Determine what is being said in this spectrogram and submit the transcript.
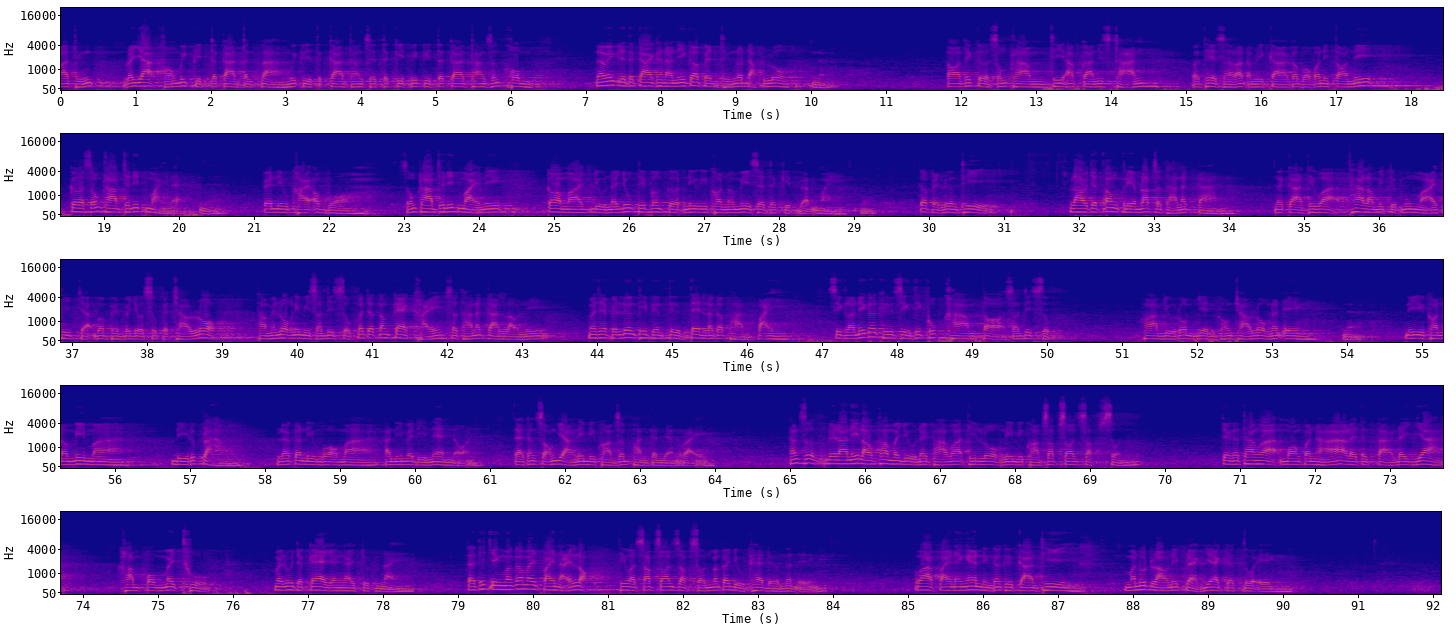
มาถึงระยะของวิกฤตการณ์ต่าง ๆ วิกฤตการณ์ทางเศรษฐกิจ วิกฤตการณ์ทางสังคม และวิกฤตการณ์ขณะนี้ก็เป็นถึงระดับโลกนะตอนที่เกิดสงครามที่อัฟกานิสถาน ประเทศสหรัฐอเมริกาก็บอกว่านี่ตอนนี้ เกิดสงครามชนิดใหม่แหละเป็นนิวคายออฟวอร์สงครามชนิดใหม่นี้ ก็มาอยู่ในยุคที่เพิ่งเกิดนิวอีคอนมีเศรษฐกิจแบบใหม่ ก็เป็นเรื่องที่ เราจะต้องเตรียมรับสถานการณ์ ในการที่ว่าถ้าเรามีจุดมุ่งหมายที่จะบำเพ็ญประโยชน์สุขกับชาวโลกทำให้โลกนี้มีสันติสุข ก็จะต้องแก้ไขสถานการณ์เหล่านี้ ไม่ใช่เป็นเรื่องที่เพียงตื่นเต้นแล้วก็ผ่านไป สิ่งเหล่านี้ก็คือสิ่งที่คุกคามต่อสันติสุข ความอยู่ร่มเย็นของชาวโลกนั่นเองนะนี่อีคอนมีมาดีหรือเปล่า แล้วก็นิวอมาอันนี้ไม่ดีแน่นอน แต่ทั้งสองอย่างนี้มีความสัมพันธ์กันอย่างไร ทั้งเวลานี้เราเข้ามาอยู่ในภาวะที่โลกนี้มีความซับซ้อนสับสนจนกระทั่งว่ามองปัญหาอะไรต่างๆ ได้ยากคลำปมไม่ถูก ไม่รู้จะแก้ยังไงจุดไหน แต่ที่จริงมันก็ไม่ไปไหนหรอก ที่ว่าซับซ้อนสับสนมันก็อยู่แค่เดิมนั่นเอง ว่าไปในแง่หนึ่งก็คือการที่มนุษย์เหล่านี้แปลกแยกจากตัวเอง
